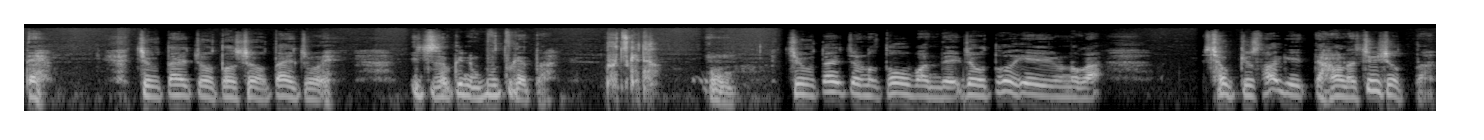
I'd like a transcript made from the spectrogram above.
で、中隊長と小隊長へ一族にぶつけた。ぶつけた。うん。中隊長の当番で上等兵いうのが、食器詐欺って話をしよった。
